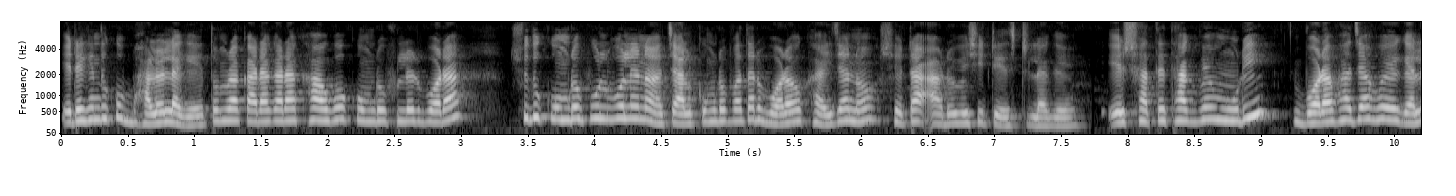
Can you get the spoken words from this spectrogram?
এটা কিন্তু খুব ভালো লাগে। তোমরা কারা কারা খাও গো কুমড়ো ফুলের বড়া? শুধু কুমড়ো ফুল বলে না, চাল কুমড়ো পাতার বড়াও খাই, জানো? সেটা আরও বেশি টেস্ট লাগে। এর সাথে থাকবে মুড়ি। বড়া ভাজা হয়ে গেল,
